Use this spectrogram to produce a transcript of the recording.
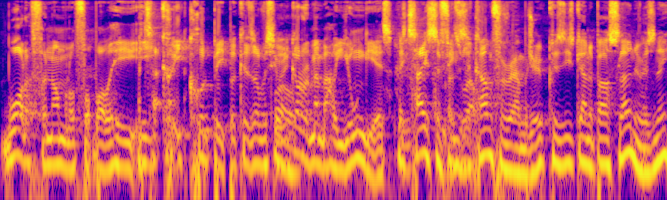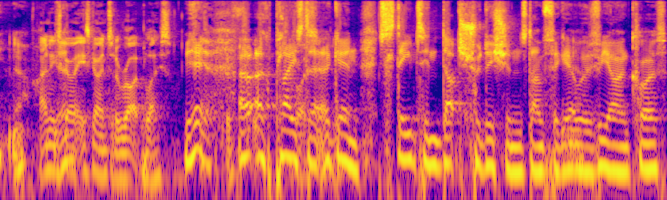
what a phenomenal footballer he, he, could, he could be because obviously we've got to remember how young he is. A taste of things well. to come for Real Madrid because he's going to Barcelona, isn't he? Yeah. and he's Yeah. going he's going to the right place. Yeah, a, a place that again steeped in Dutch traditions. Don't forget with Johan Cruyff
